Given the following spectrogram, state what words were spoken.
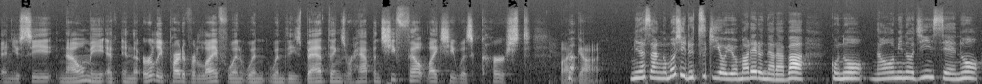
And you see Naomi at, in the early part of her life when when when these bad things were happening, she felt like she was cursed by God. 皆さんがもしルツ記を読まれるならば、このナオミの人生の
